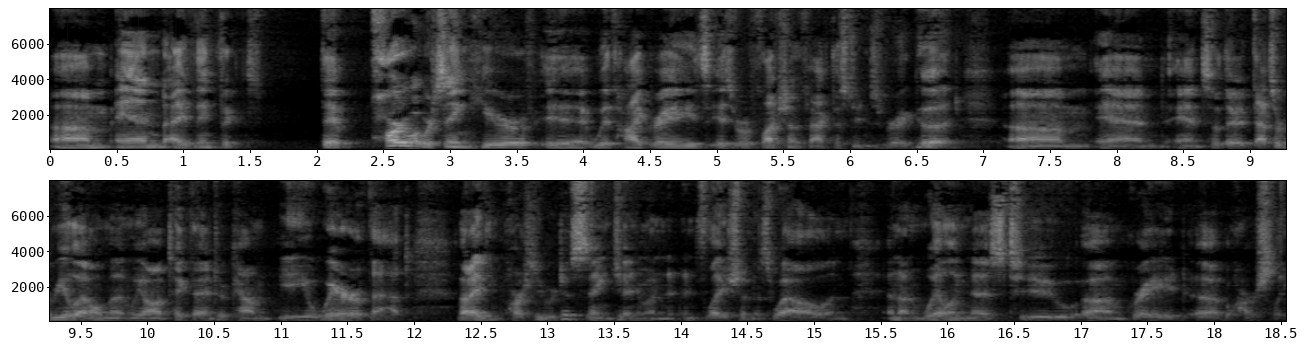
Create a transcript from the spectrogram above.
Um, and I think that that part of what we're seeing here uh, with high grades is a reflection of the fact that students are very good. Um, and and so that's a real element. We all take that into account and be aware of that. But I think partially we're just seeing genuine inflation as well and an unwillingness to um, grade uh, harshly.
